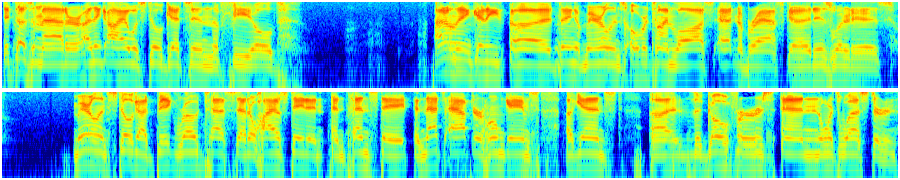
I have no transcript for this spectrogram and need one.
It doesn't matter. I think Iowa still gets in the field. I don't think any uh, thing of Maryland's overtime loss at Nebraska. It is what it is. Maryland still got big road tests at Ohio State and, and Penn State, and that's after home games against uh, the Gophers and Northwestern.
